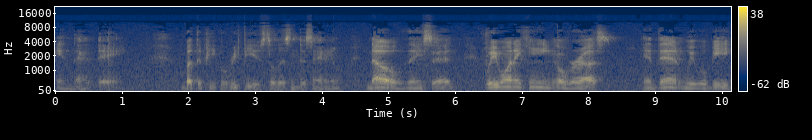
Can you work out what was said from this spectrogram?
in that day but the people refused to listen to Samuel. No, they said, we want a king over us, and then we will be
